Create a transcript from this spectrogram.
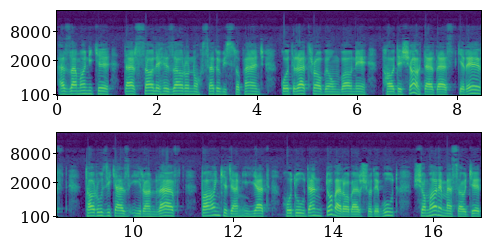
از زمانی که در سال 1925 قدرت را به عنوان پادشاه در دست گرفت تا روزی که از ایران رفت با آنکه جمعیت حدوداً دو برابر شده بود شمار مساجد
